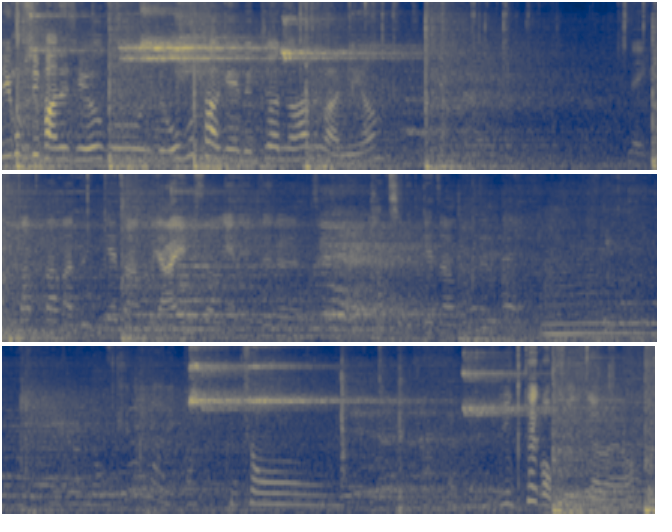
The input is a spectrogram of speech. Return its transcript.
7시 반에 재우고 이제 오붓하게 맥주 한잔 하는 거 아니에요? 근데 이게 엄마 아빠가 늦게 자고 야행성인 애들은 이제 같이 늦게 자고 하는데 음, 너무 피곤하니까 그쵸. 육퇴가 없어지잖아요. 그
